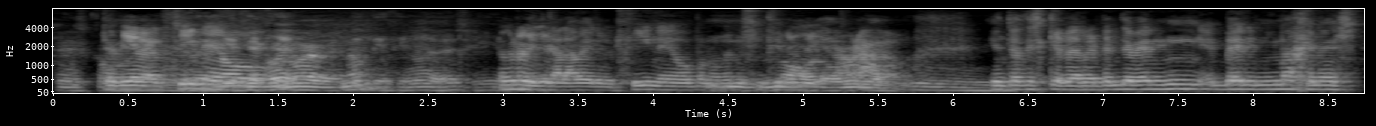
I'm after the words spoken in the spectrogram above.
Que, es Que viera el cine o- 19, ¿no? El 19, sí. No creo que llegara a ver el cine o por lo menos un cine No, muy no, elaborado. Mm. Y entonces que de repente ver en, ver en imágenes.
